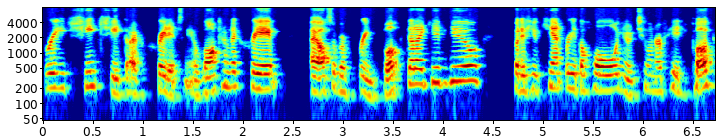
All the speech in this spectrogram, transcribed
free cheat sheet that I've created. It's me a long time to create. I also have a free book that I give you. But if you can't read the whole, you know, 200 page book,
